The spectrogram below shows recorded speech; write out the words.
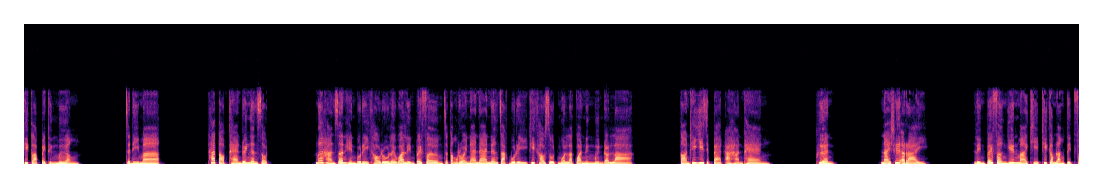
ที่กลับไปถึงเมือง จะดีมาก ถ้าตอบแทนด้วยเงินสด เมื่อหานเซินเห็นบุหรี่เขารู้เลยว่าหลินเป้ยเฟิงจะต้องรวยแน่ๆ เนื่องจากบุหรี่ที่เขาสูดมวลละกว่าหนึ่งหมื่นดอลลาร์ ตอนที่ 28 อาหารแพง เพื่อน นายชื่ออะไร หลินเป้ยเฟิงยื่นไม้ขีดที่กำลังติดไฟ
